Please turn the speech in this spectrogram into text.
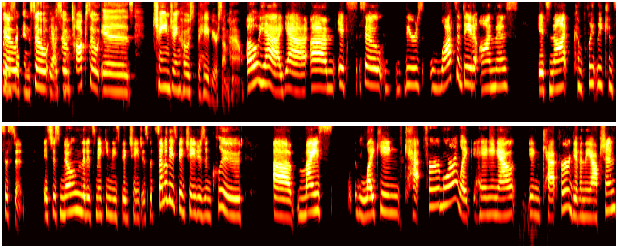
Wait So- a second. So, yeah. so toxo is changing host behavior somehow. Oh yeah, yeah. Um, it's so there's lots of data on this. It's not completely consistent. It's just known that it's making these big changes. But some of these big changes include uh, mice liking cat fur more, like hanging out in cat fur, given the option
